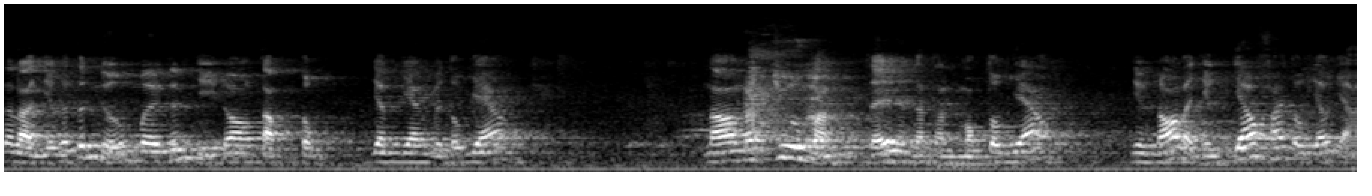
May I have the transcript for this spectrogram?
Đó là những cái tín ngưỡng mê tín dị đoan tập tục dân gian về tôn giáo. Nó nó chưa mạnh để hình thành một tôn giáo, nhưng nó là những giáo phái tôn giáo nhỏ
